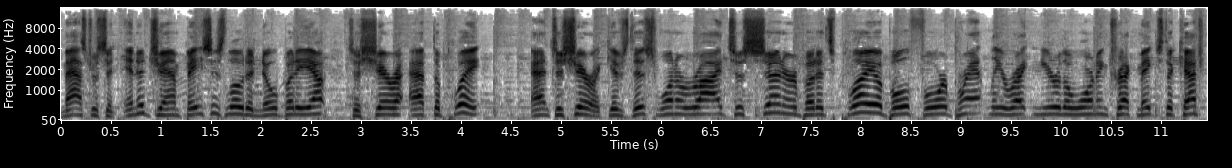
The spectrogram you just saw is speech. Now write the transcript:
Masterson in a jam, bases loaded, nobody out. Teixeira at the plate. And Teixeira gives this one a ride to center, but it's playable for Brantley right near the warning track. Makes the catch.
